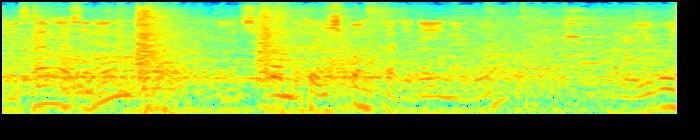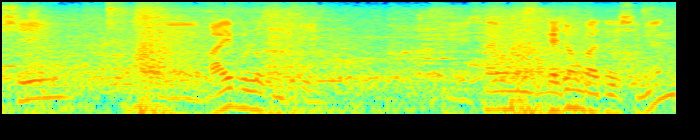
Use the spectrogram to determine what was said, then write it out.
예, 사용하시는 예, 10번부터 20번까지 레인이고 바로 이곳이 예, 마이블러 분들이 예, 사용 배정 받으시는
